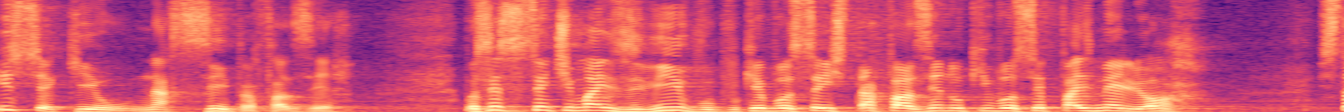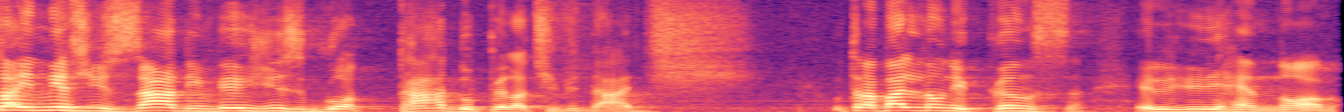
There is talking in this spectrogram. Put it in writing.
isso é que eu nasci para fazer. Você se sente mais vivo porque você está fazendo o que você faz melhor. Está energizado em vez de esgotado pela atividade. O trabalho não lhe cansa, ele lhe renova.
